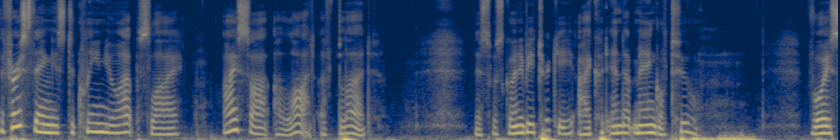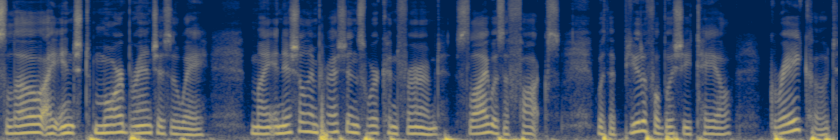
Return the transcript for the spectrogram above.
The first thing is to clean you up, Sly. I saw a lot of blood. This was going to be tricky. I could end up mangled, too. Voice low, I inched more branches away. My initial impressions were confirmed. Sly was a fox with a beautiful bushy tail, gray coat,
